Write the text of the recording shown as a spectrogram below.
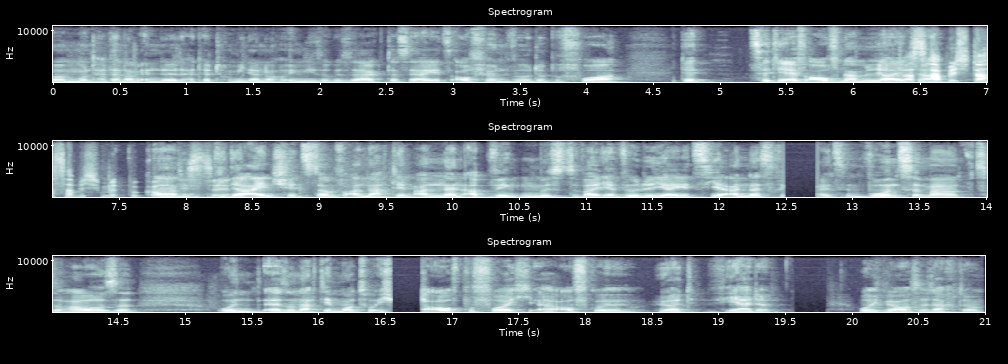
Ähm, und hat dann am Ende, hat der Tommy dann noch irgendwie so gesagt, dass er jetzt aufhören würde, bevor der Ja, ZDF-Aufnahmeleiter das habe ich, das habe ich mitbekommen, die ähm, Szene. wieder einen Shitstorm nach dem anderen abwinken müsste, weil er würde ja jetzt hier anders reden als im Wohnzimmer zu Hause. Und äh, so nach dem Motto, ich höre auf, bevor ich äh, aufgehört werde. Wo ich mir auch so dachte,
